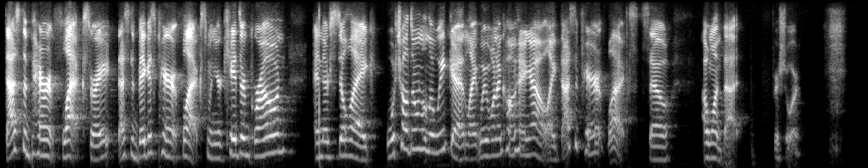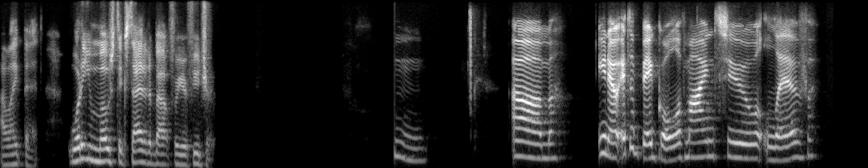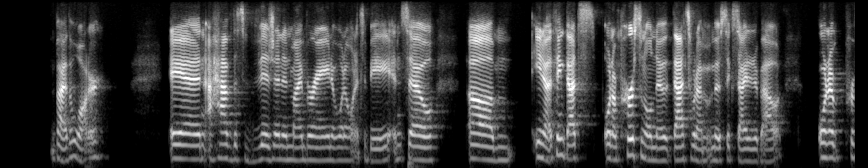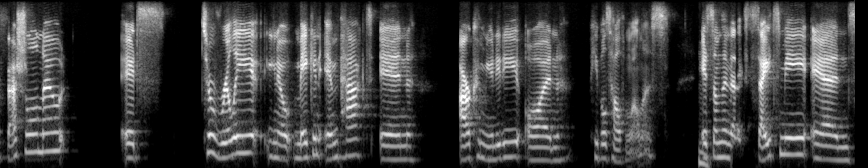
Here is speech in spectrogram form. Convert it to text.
that's the parent flex, right? That's the biggest parent flex when your kids are grown and they're still like, what y'all doing on the weekend? Like, we want to come hang out. Like, that's a parent flex. So I want that for sure. I like that. What are you most excited about for your future? Hmm. Um, you know, it's a big goal of mine to live by the water. And I have this vision in my brain of what I want it to be. And so, um, you know, I think that's on a personal note, that's what I'm most excited about. On a professional note, it's to really, you know, make an impact in our community on people's health and wellness. Mm. It's something that excites me. And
